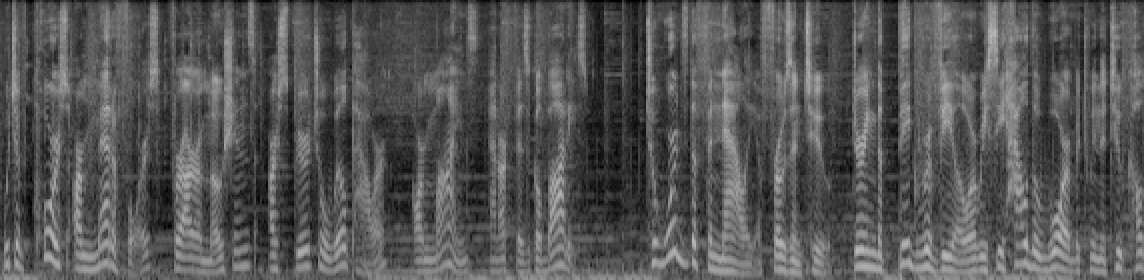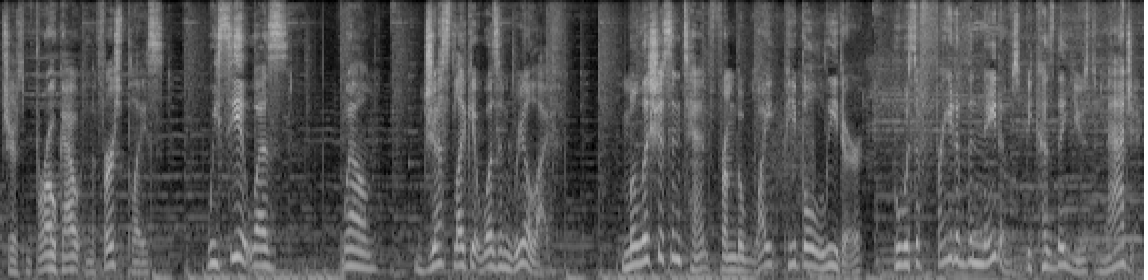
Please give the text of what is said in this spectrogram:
which of course are metaphors for our emotions, our spiritual willpower, our minds, and our physical bodies. Towards the finale of Frozen 2, during the big reveal where we see how the war between the two cultures broke out in the first place, we see it was, well, just like it was in real life. Malicious intent from the white people leader who was afraid of the natives because they used magic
